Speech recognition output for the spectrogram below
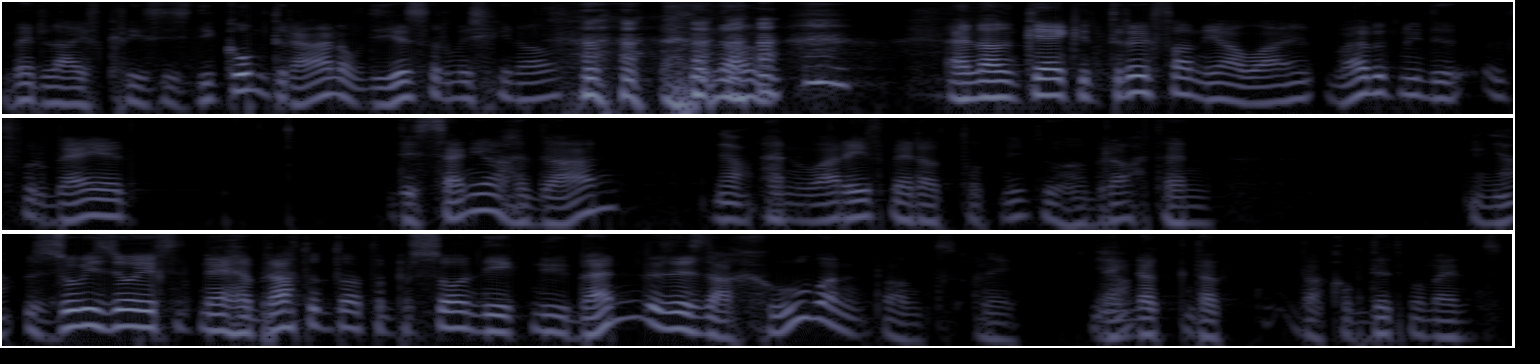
midlife crisis, die komt eraan, of die is er misschien al. en, dan, en dan kijk je terug van, ja, wat, wat heb ik nu de, het voorbije decennia gedaan Ja. en waar heeft mij dat tot nu toe gebracht? En ja. sowieso heeft het mij gebracht tot de persoon die ik nu ben, dus is dat goed, want, want allee, ik Ja. denk dat, dat, dat ik op dit moment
